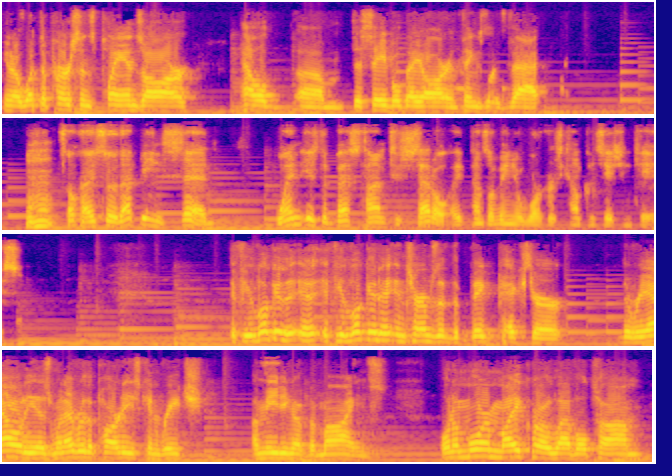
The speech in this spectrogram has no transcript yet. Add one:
you know what the person's plans are, how um, disabled they are, and things like that. Mm-hmm. Okay, so that being said, when is the best time to settle a Pennsylvania workers' compensation case? If you look at it, if you look at it in terms of the big picture, the reality is whenever the parties can reach a meeting of the minds. On a more micro level, Tom,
